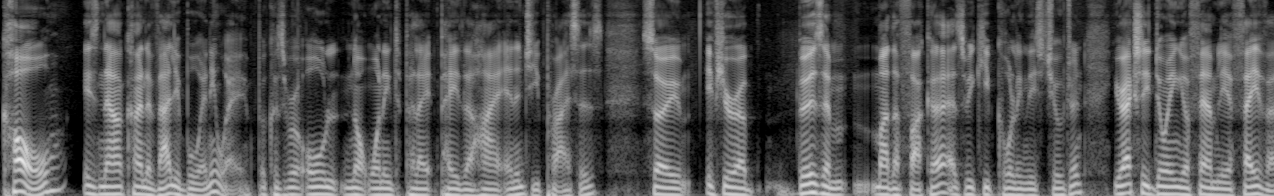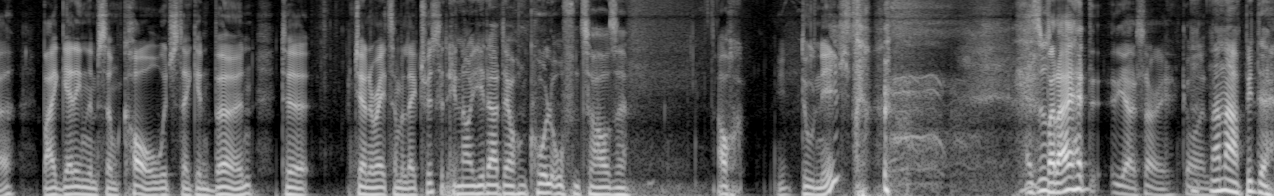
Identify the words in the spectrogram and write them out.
coal is now kind of valuable anyway because we're all not wanting to pay, pay the high energy prices. So if you're a böse motherfucker, as we keep calling these children, you're actually doing your family a favor by getting them some coal, which they can burn to generate some electricity. Genau, jeder hat ja auch einen Kohlofen zu Hause. Auch, Du nicht? also, But I had, yeah, sorry, go on. na, na, bitte.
